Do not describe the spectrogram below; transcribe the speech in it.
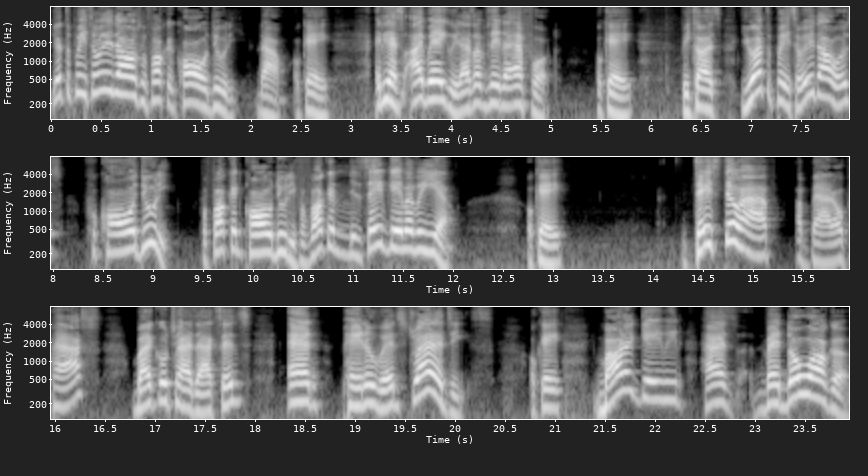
you have to pay $70 for fucking Call of Duty now, okay? And yes, I'm angry. That's why I'm saying the F word, okay? Because you have to pay $70 for Call of Duty for fucking Call of Duty, for fucking the same game every year. Okay? They still have a battle pass, microtransactions, and pay to win strategies. Okay? Modern gaming has been no longer,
